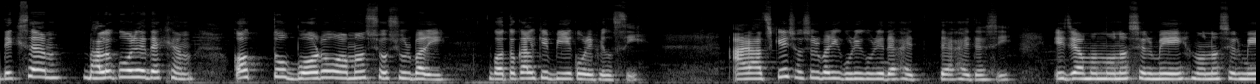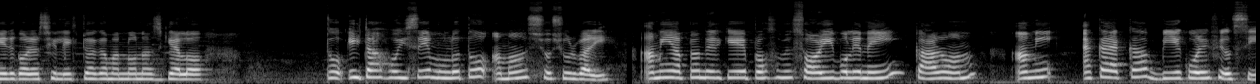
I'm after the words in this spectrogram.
দেখছেন? ভালো করে দেখেন, কত বড় আমার শ্বশুর বাড়ি গতকালকে বিয়ে করে ফেলছি। আর আজকে শ্বশুরবাড়ি ঘুরে ঘুরে দেখাই, দেখাইতেছি। এই যে আমার ননাসের মেয়ে, ননাসের মেয়ের ঘরের ছেলে, একটু আগে আমার ননাস গেল। তো এটা হয়েছে মূলত আমার শ্বশুরবাড়ি। আমি আপনাদেরকে প্রথমে সরি বলে নেই, কারণ আমি একা একা বিয়ে করে ফেলছি,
